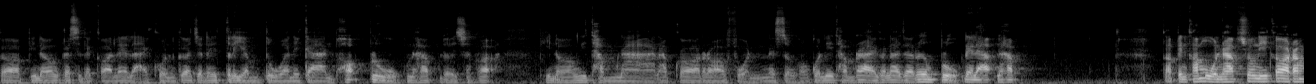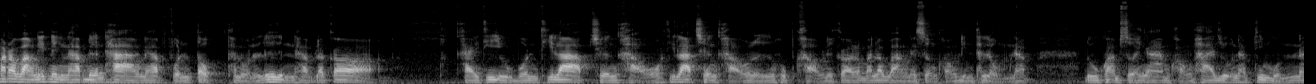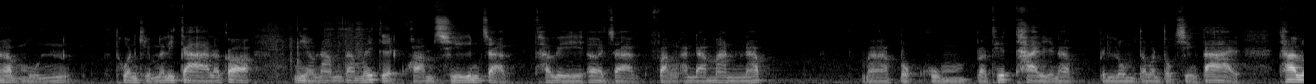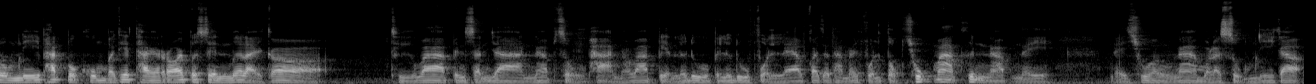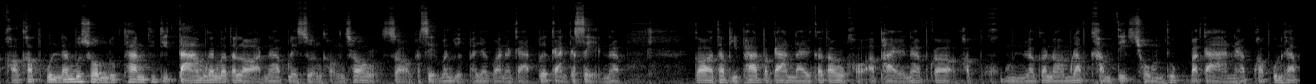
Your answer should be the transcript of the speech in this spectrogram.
ก็พี่น้องเกษตรกรหลาย ๆ คนก็จะได้เตรียมตัวในการเพาะปลูกนะครับ โดยเฉพาะพี่น้องที่ทำนานะครับ ก็รอฝนในส่วนของคนที่ทำไร่ก็น่าจะเริ่มปลูกได้แล้วนะครับ ก็เป็นข้อมูลนะครับ ช่วงนี้ก็ระมัดระวังนิดนึงนะครับ เดินทางนะครับ ฝนตกถนนลื่นนะครับ แล้วก็ใครที่อยู่บนที่ราบเชิงเขาที่ลาดเชิงเขาหรือหุบเขานี่ก็ระมัดระวังในส่วนของดินถล่มนะครับ ดูความสวยงามของพายุนะครับที่หมุนนะครับ หมุนทวนเข็มนาฬิกา แล้วก็เหนี่ยวนำทำให้เกิดความชื้นจากทะเลเออจากฝั่งอันดามันนะครับ มาปกคลุมประเทศไทยนะครับ เป็นลมตะวันตกเฉียงใต้ ถ้าลมนี้พัดปกคลุมประเทศไทยร้อยเปอร์เซ็นเมื่อไหร่ก็ถือว่าเป็นสัญญาณนะครับส่งผ่านมาว่าเปลี่ยนฤดูเป็นฤดูฝนแล้วก็จะทำให้ฝนตกชุกมากขึ้นนะครับในในช่วงหน้ามรสุมนี้ก็ขอขอบคุณท่านผู้ชมทุกท่านที่ติดตามกันมาตลอดนะครับ ในส่วนของช่องสอเกษตรวันหยุดพยากรณ์อากาศเพื่อการเกษตรนะครับ ก็ถ้าผิดพลาดประการใดก็ต้องขออภัยนะครับ ก็ขอบคุณแล้วก็น้อมรับคำติชมทุกประการนะครับ ขอบคุณครับ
